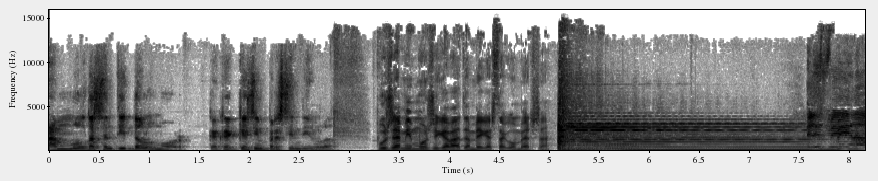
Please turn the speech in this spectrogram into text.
amb molt de sentit de l'humor, que crec que és imprescindible. Posem-hi música, va, també, aquesta conversa. It's been a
